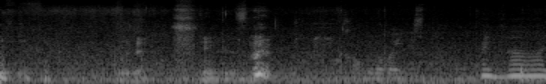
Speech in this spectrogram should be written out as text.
ねこれで元気ですね。顔色がいいですね。はいはい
